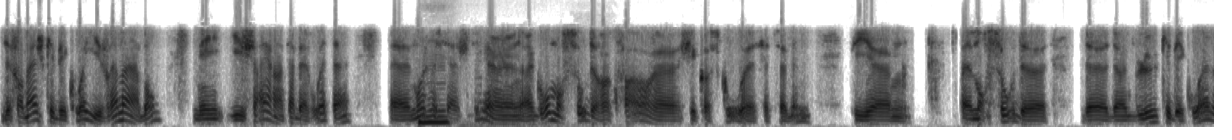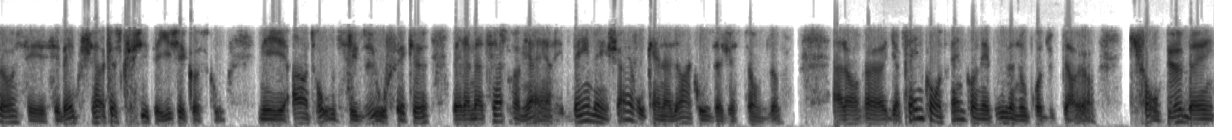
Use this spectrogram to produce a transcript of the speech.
Le fromage québécois, il est vraiment bon, mais il est cher en tabarouette. Hein? Euh, moi, je me Mhm. suis acheté un, un gros morceau de Roquefort euh, chez Costco euh, cette semaine. Puis euh, un morceau de d'un bleu québécois, là, c'est, bien plus cher que ce que j'ai payé chez Costco. Mais entre autres, c'est dû au fait que ben, la matière première est bien, bien chère au Canada à cause de la gestion de l'offre. Alors, euh, il y a plein de contraintes qu'on impose à nos producteurs qui font que, ben,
